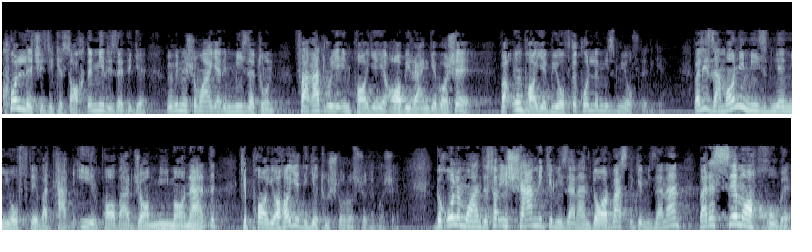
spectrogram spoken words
کل چیزی که ساخته میریزه دیگه. ببینید شما اگر این میزتون فقط روی این پایه آبی رنگه باشه و اون پایه بیفته کل میز میفته دیگه. ولی زمانی میز نمیفته و تغییر پا بر جا میماند که پایه های دیگه توش درست شده باشه. به قول مهندس ها این شمی که می‌زنن داربستی که می‌زنن برای سه ماه خوبه.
